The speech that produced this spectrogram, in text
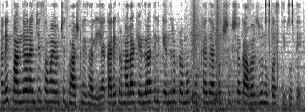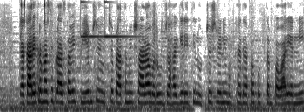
अनेक मान्यवरांची समायोजित भाषणे झाली. या कार्यक्रमाला केंद्रातील केंद्रप्रमुख मुख्याध्यापक शिक्षक आवर्जून उपस्थित होते. या कार्यक्रमाचे प्रास्ताविक पीएम श्री उच्च प्राथमिक शाळा वरुड जहागीर येथील उच्च श्रेणी मुख्याध्यापक उत्तम पवार यांनी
